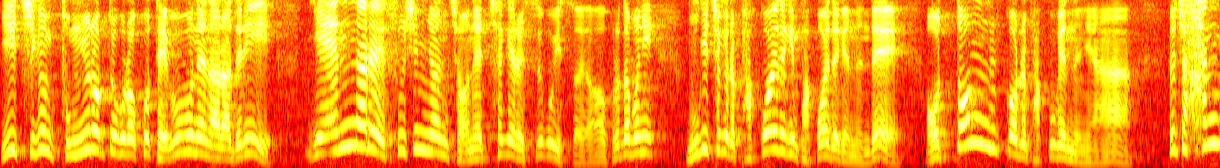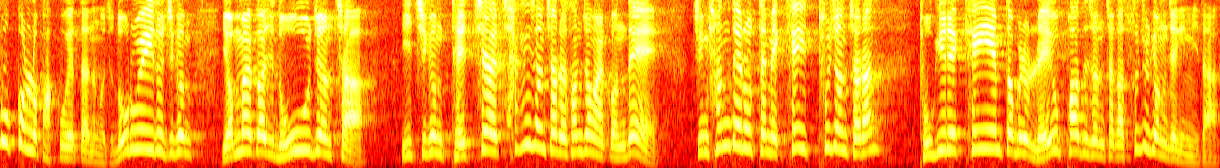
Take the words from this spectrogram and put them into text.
이 지금 북유럽도 그렇고 대부분의 나라들이 옛날에 수십 년 전에 체계를 쓰고 있어요. 그러다 보니 무기 체계를 바꿔야 되긴 바꿔야 되겠는데 어떤 거를 바꾸겠느냐. 그렇죠. 한국 걸로 바꾸겠다는 거죠. 노르웨이도 지금 연말까지 노후 전차, 이 지금 대체할 차기 전차를 선정할 건데 지금 현대로템의 K2 전차란 독일의 KMW 레오파드 전차가 수주 경쟁입니다.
